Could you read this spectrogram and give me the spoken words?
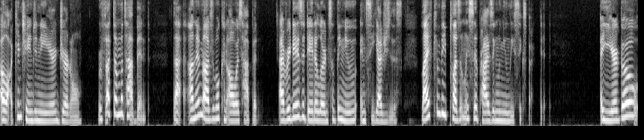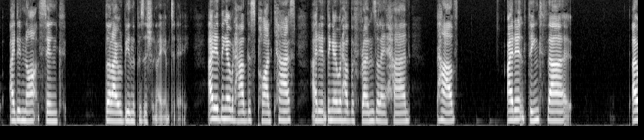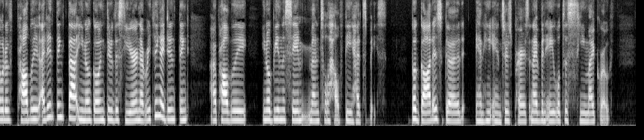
a lot can change in a year. Journal. Reflect on what's happened. That unimaginable can always happen. Every day is a day to learn something new and see God Jesus. Life can be pleasantly surprising when you least expect it. A year ago, I did not think that I would be in the position I am today. I didn't think I would have this podcast. I didn't think I would have the friends that I had have. I didn't think that I would have probably I didn't think that, you know, going through this year and everything, I didn't think I'd probably, you know, be in the same mental healthy headspace. But God is good and he answers prayers and I've been able to see my growth.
